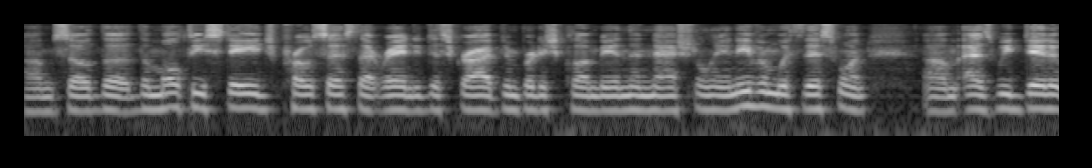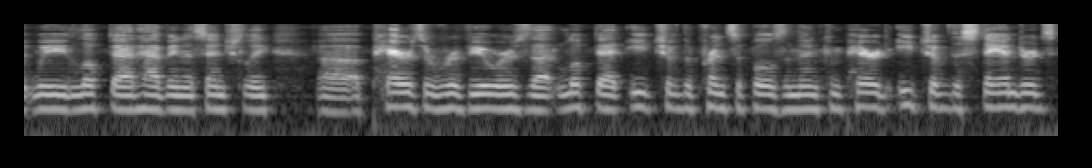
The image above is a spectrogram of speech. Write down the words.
Um, so the the multi-stage process that Randy described in British Columbia and then nationally, and even with this one, um, as we did it, we looked at having essentially uh, pairs of reviewers that looked at each of the principles and then compared each of the standards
